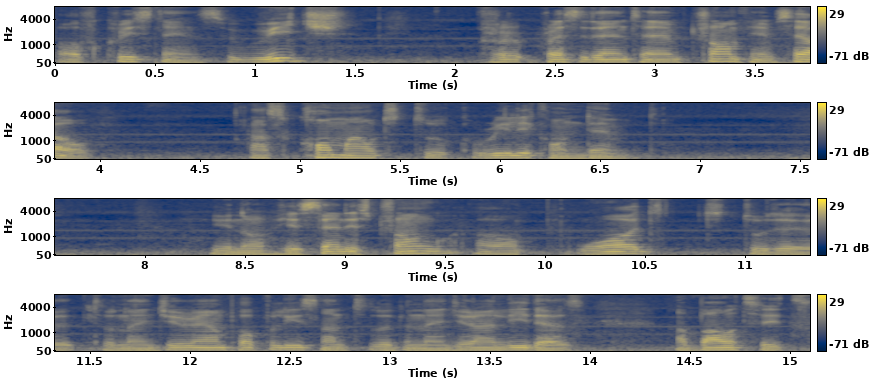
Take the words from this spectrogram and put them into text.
of Christians, which Pre President um, Trump himself has come out to really condemn. You know, he sent a strong uh, word to the to Nigerian populace and to the Nigerian leaders about it.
